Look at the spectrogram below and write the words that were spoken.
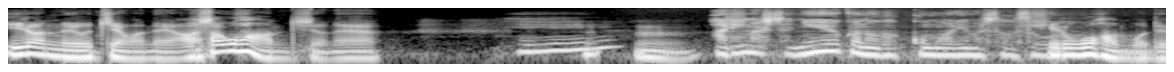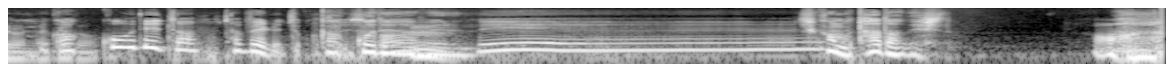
イランの幼稚園はね、朝ごはんですよね。うん。ありました。ニューヨークの学校もありました。昼ご飯も出るんだけど。学校でた食べるってことですか？学校で食べる。へーしかもタダでした。あ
